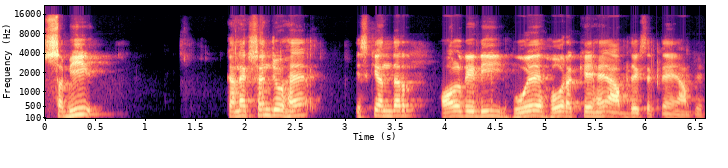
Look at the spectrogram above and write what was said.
सभी कनेक्शन जो है, इसके अंदर ऑलरेडी हुए, हो रखे हैं, आप देख सकते हैं यहाँ पे।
